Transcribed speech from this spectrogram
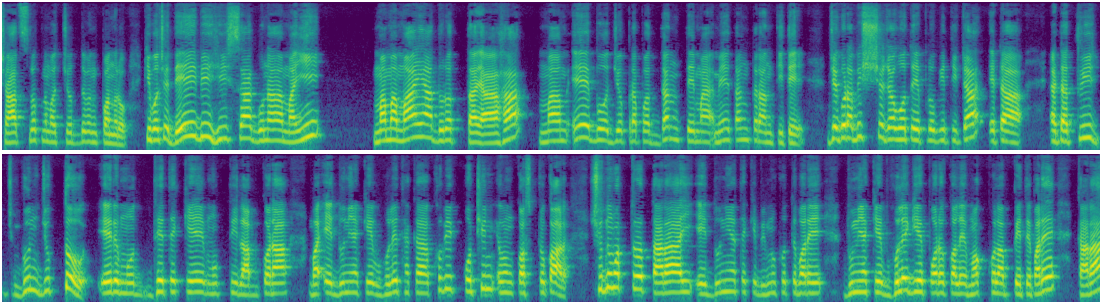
সাত, শ্লোক নম্বর চোদ্দ এবং পনেরো। কি বলছে? দেবী হিসা গুণাময়ী মামা মায়া দূরত্বায়াহা মাম এ বোজ মেতান্তরান্তিতে যে গোটা বিশ্ব জগতে প্রকৃতিটা এটা একটা ত্রিগুণযুক্ত এর মধ্যে থেকে মুক্তি লাভ করা বা এই দুনিয়াকে ভুলে থাকা খুবই কঠিন এবং কষ্টকর। শুধুমাত্র তারাই এই দুনিয়া থেকে বিমুখ হতে পারে, দুনিয়াকে ভুলে গিয়ে পরকালে মক্ষ লাভ পেতে পারে। কারা?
